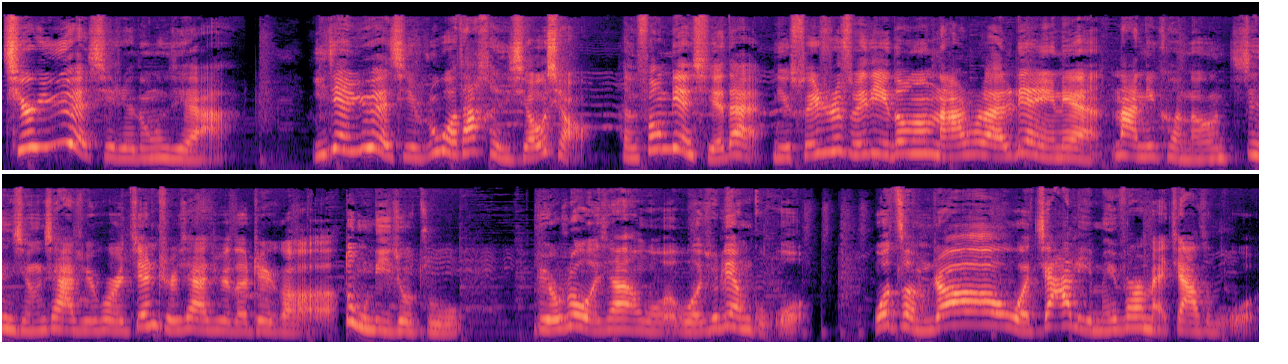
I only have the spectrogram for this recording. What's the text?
其实乐器这东西啊，一件乐器如果它很小巧、很方便携带，你随时随地都能拿出来练一练，那你可能进行下去或者坚持下去的这个动力就足。比如说，我现在我我去练鼓，我怎么着，我家里没法买架子鼓，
